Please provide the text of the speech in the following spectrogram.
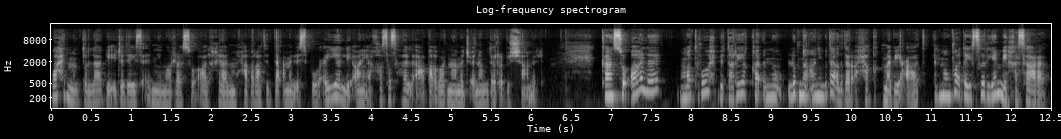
واحد من طلابي اجى يسألني مرة سؤال خلال محاضرات الدعم الأسبوعية اللي أني أخصصها لأعضاء برنامج أنا مدرب الشامل. كان سؤاله مطروح بطريقة إنه لبنى أني متى أقدر أحقق مبيعات؟ الموضوع ده يصير يمي خسارة.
